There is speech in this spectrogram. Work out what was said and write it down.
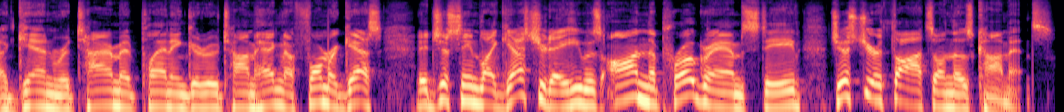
Again, retirement planning guru Tom Hegna, former guest. It just seemed like yesterday he was on the program, Steve. Just your thoughts on those comments.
